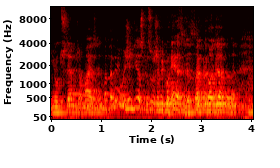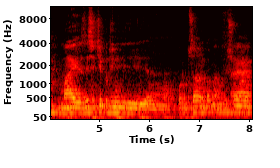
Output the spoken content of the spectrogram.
em outros tempos jamais, né, mas também hoje em dia as pessoas já me conhecem, já sabem que não adianta, né? Uhum. Mas esse tipo de corrupção e como não. Isso é.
